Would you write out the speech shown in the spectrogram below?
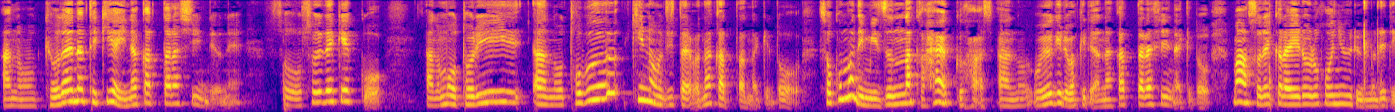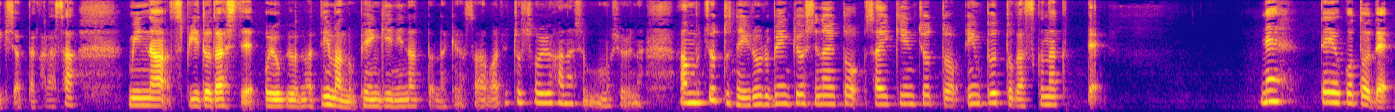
あの、巨大な敵がいなかったらしいんだよね。そう、それで結構、あの、もう鳥、あの、飛ぶ機能自体はなかったんだけど、そこまで水の中早くは、あの、泳げるわけではなかったらしいんだけど、まあ、それからいろいろ哺乳類も出てきちゃったからさ、みんなスピード出して泳ぐようになって、今のペンギンになったんだけどさ、割とそういう話も面白いな。あ、もうちょっとね、いろいろ勉強しないと、最近ちょっとインプットが少なくって。ね。っていうことで、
